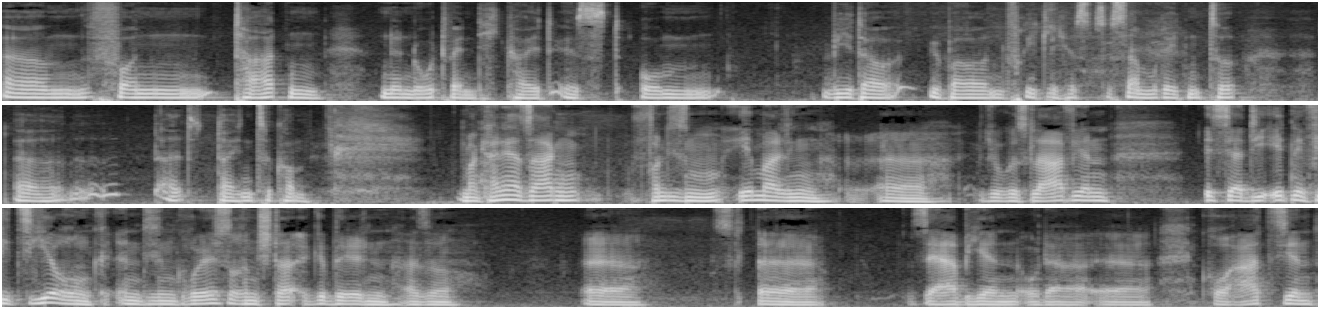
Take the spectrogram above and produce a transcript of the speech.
ähm, von Taten eine Notwendigkeit ist, um wieder über ein friedliches Zusammenreden zu, äh, dahin zu kommen. Man kann ja sagen, von diesem ehemaligen äh, Jugoslawien ist ja die Ethnifizierung in diesen größeren Sta Gebilden, also äh, äh, Serbien oder äh, Kroatien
